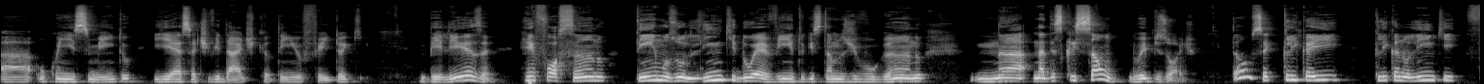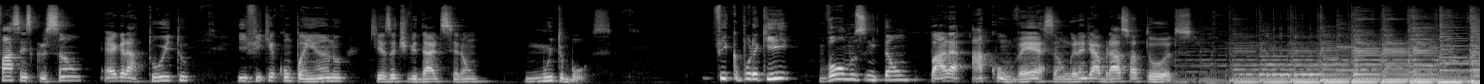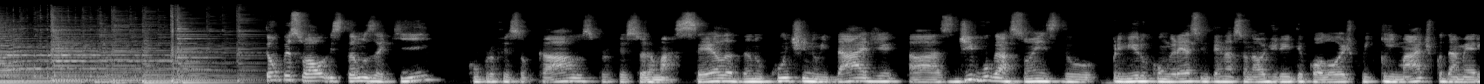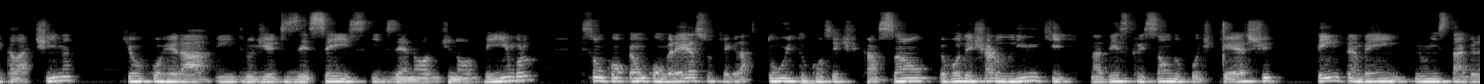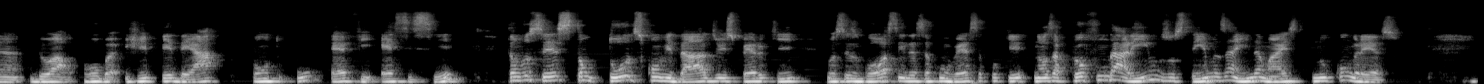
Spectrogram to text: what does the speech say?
uh, o conhecimento e essa atividade que eu tenho feito aqui. Beleza? Reforçando, temos o link do evento que estamos divulgando na, na descrição do episódio. Então você clica aí, clica no link, faça a inscrição, é gratuito e fique acompanhando que as atividades serão muito boas. Fica por aqui, vamos então para a conversa. Um grande abraço a todos. Então, pessoal, estamos aqui com o professor Carlos, professora Marcela, dando continuidade às divulgações do primeiro Congresso Internacional de Direito Ecológico e Climático da América Latina, que ocorrerá entre o dia 16 e 19 de novembro. é um congresso que é gratuito, com certificação. Eu vou deixar o link na descrição do podcast. Tem também no Instagram do arroba gpda.ufsc, então vocês estão todos convidados, eu espero que vocês gostem dessa conversa, porque nós aprofundaremos os temas ainda mais no Congresso.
